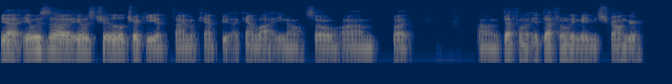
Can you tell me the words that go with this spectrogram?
yeah, it was, uh, it was tr- a little tricky at the time. I can't be, I can't lie, you know, so, um, but, um, definitely, it definitely made me stronger,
